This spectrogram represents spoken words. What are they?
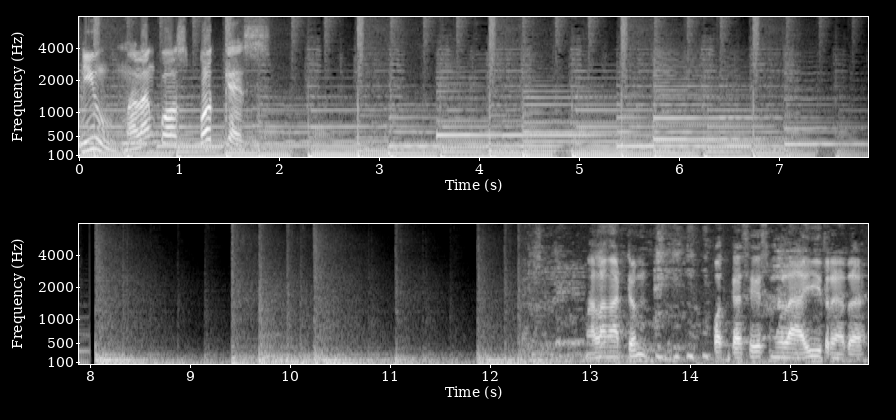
New Malang Post Podcast. Malang adem podcastnya mulai ternyata.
